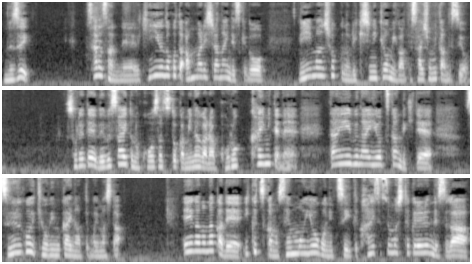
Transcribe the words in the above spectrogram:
むずい。サラさんね金融のことあんまり知らないんですけどリーマンショックの歴史に興味があって最初見たんですよ。それでウェブサイトの考察とか見ながら56回見てねだいぶ内容をつかんできてすごい興味深いなって思いました。映画の中でいくつかの専門用語について解説もしてくれるんですが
